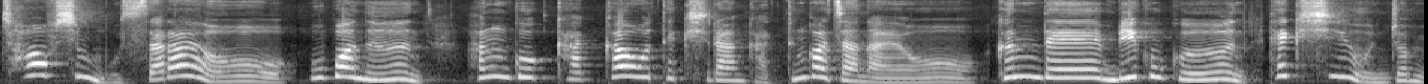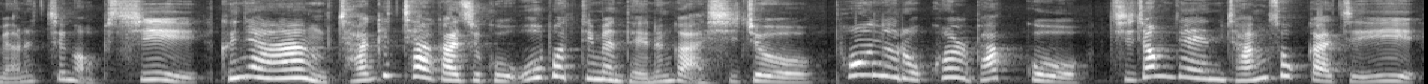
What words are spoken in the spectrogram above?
차 없이는 못 살아요. 우버는 한국 카카오 택시랑 같은 거잖아요. 근데 미국은 택시 운전 면허증 없이 그냥 자기 차 가지고 우버 뛰면 되는 거 아시죠? 폰으로 콜 받고 지정된 장소까지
